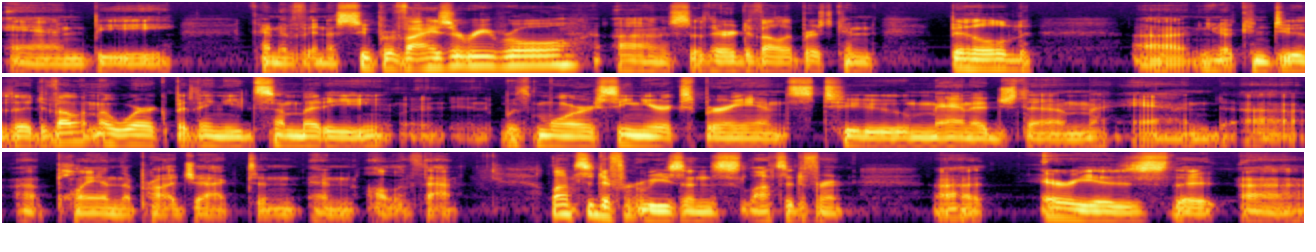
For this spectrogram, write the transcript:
and be kind of in a supervisory role, uh, so their developers can build, uh, you know, can do the development work, but they need somebody with more senior experience to manage them and uh, uh plan the project and and all of that. Lots of different reasons, lots of different uh, areas that uh,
